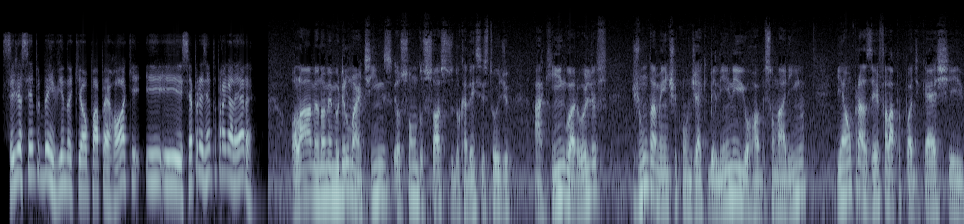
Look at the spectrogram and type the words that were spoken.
Seja sempre bem-vindo aqui ao Papo é Rock e, e se apresenta pra galera. Olá, meu nome é Murilo Martins, eu sou um dos sócios do Cadência Studio aqui em Guarulhos, juntamente com o Jack Bellini e o Robson Marinho, e é um prazer falar pro podcast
